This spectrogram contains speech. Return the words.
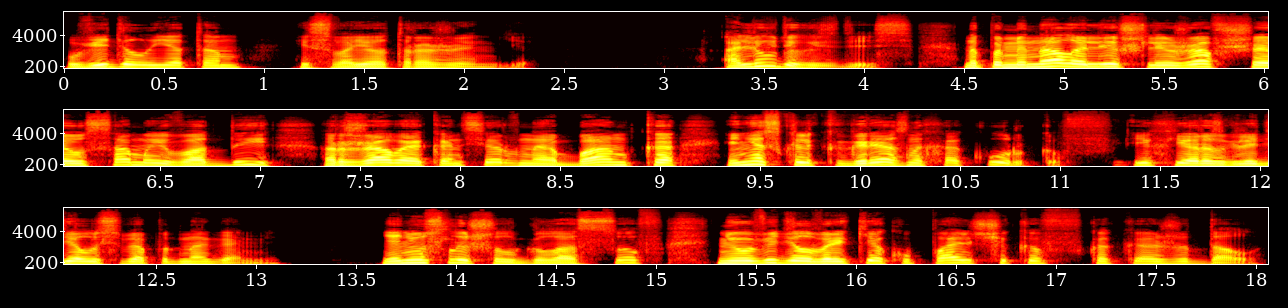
Увидел я там и свое отражение. О людях здесь напоминала лишь лежавшая у самой воды ржавая консервная банка и несколько грязных окурков. Их я разглядел у себя под ногами. Я не услышал голосов, не увидел в реке купальщиков, как и ожидал.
